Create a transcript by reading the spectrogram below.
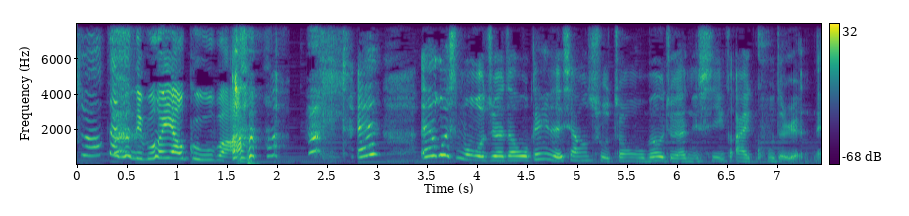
说。但是你不会要哭吧？哎，为什么我觉得我跟你的相处中，我没有觉得你是一个爱哭的人呢？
